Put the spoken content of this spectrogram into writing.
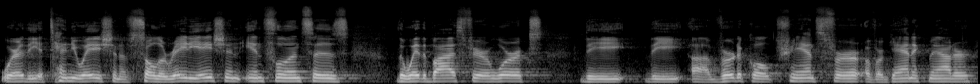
where the attenuation of solar radiation influences the way the biosphere works. The, the uh, vertical transfer of organic matter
